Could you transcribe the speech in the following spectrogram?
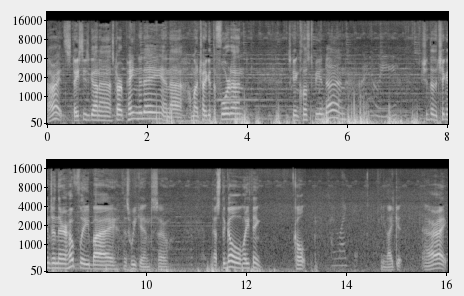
All right, Stacy's gonna start painting today, and uh, I'm gonna try to get the floor done. It's getting close to being done. Finally. Should have the chickens in there hopefully by this weekend. So that's the goal. What do you think, Colt? I like it. You like it? All right.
